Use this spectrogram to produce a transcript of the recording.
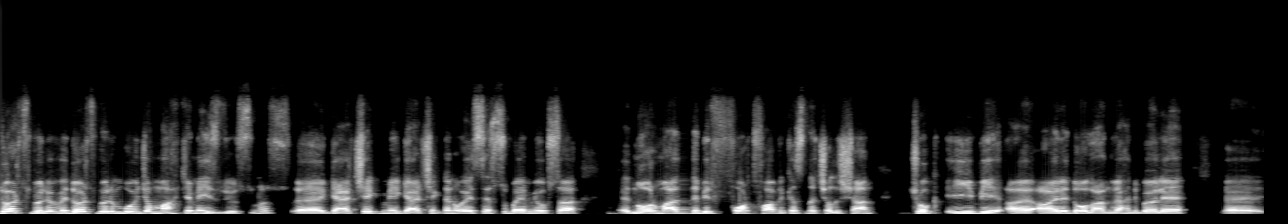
Dört bölüm ve dört bölüm boyunca mahkeme izliyorsunuz. E, gerçek mi, gerçekten o SS subayı mı yoksa e, normalde bir Ford fabrikasında çalışan çok iyi bir e, ailede olan ve hani böyle e,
